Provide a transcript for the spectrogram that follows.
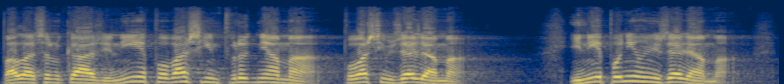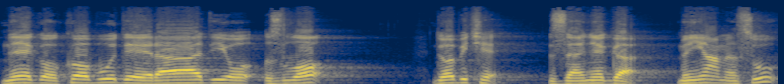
Pa Allah šanu kaže, nije po vašim tvrdnjama, po vašim željama, i nije po njihovim željama, nego ko bude radio zlo, dobit će za njega, men jamel su,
